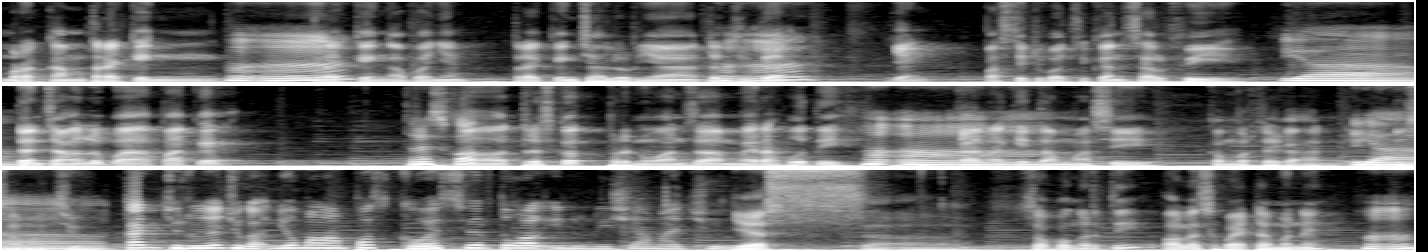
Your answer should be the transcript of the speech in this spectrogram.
merekam tracking Heeh. tracking apanya tracking jalurnya dan juga yang pasti diwajibkan selfie Iya. dan jangan lupa pakai Dress code? eh, dress code bernuansa merah putih Heeh. karena kita masih kemerdekaan Iya, Indonesia maju kan judulnya juga New Malang Post Goes Virtual Indonesia Maju. yes uh, sopo ngerti oleh sepeda meneh Heeh.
